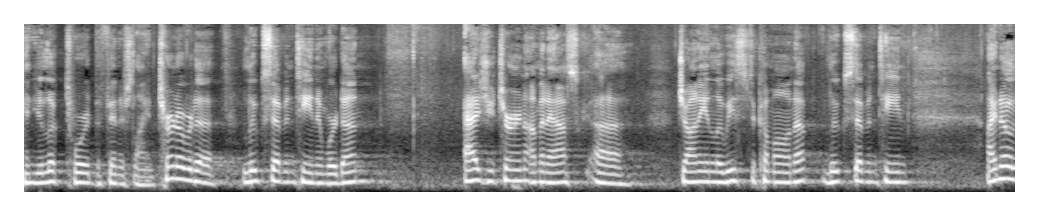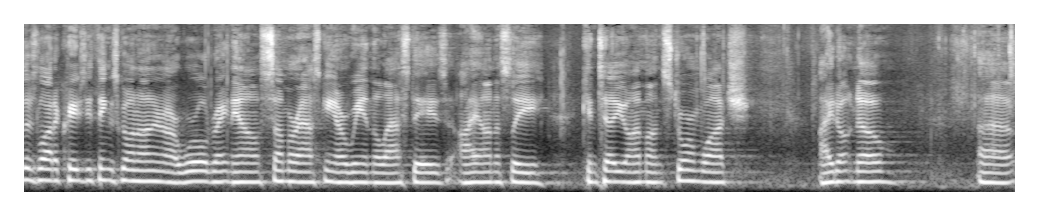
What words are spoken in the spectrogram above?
and you look toward the finish line. Turn over to Luke 17 and we're done. As you turn, I'm going to ask uh, Johnny and Luis to come on up. Luke 17. I know there's a lot of crazy things going on in our world right now. Some are asking, Are we in the last days? I honestly can tell you I'm on storm watch. I don't know. Uh,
